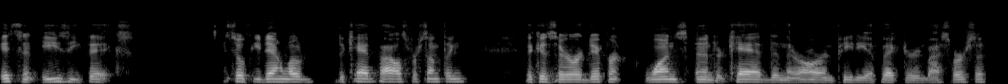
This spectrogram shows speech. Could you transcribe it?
It's an easy fix. So if you download the CAD files for something, because there are different ones under CAD than there are in PDF Vector and vice versa.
